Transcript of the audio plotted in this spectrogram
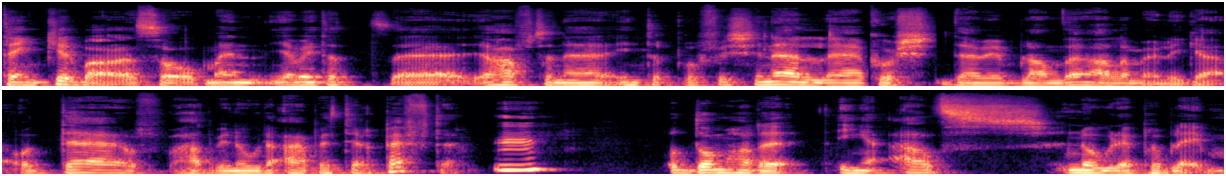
tänker bara så. Men jag vet att eh, jag har haft en här interprofessionell eh, kurs där vi blandar alla möjliga och där hade vi några arbetsterapeuter. Mm. Och de hade inga alls några problem,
